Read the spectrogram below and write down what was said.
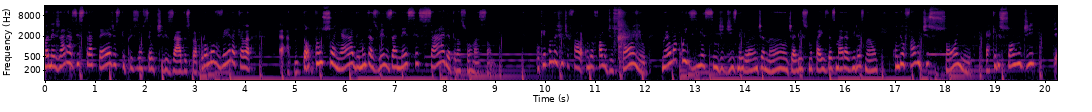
planejar as estratégias que precisam ser utilizadas para promover aquela tão, tão sonhada e muitas vezes a necessária transformação. Porque quando a gente fala, quando eu falo de sonho, não é uma coisinha assim de Disneylândia, não, de Alice no País das Maravilhas, não. Quando eu falo de sonho, é aquele sonho de. de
